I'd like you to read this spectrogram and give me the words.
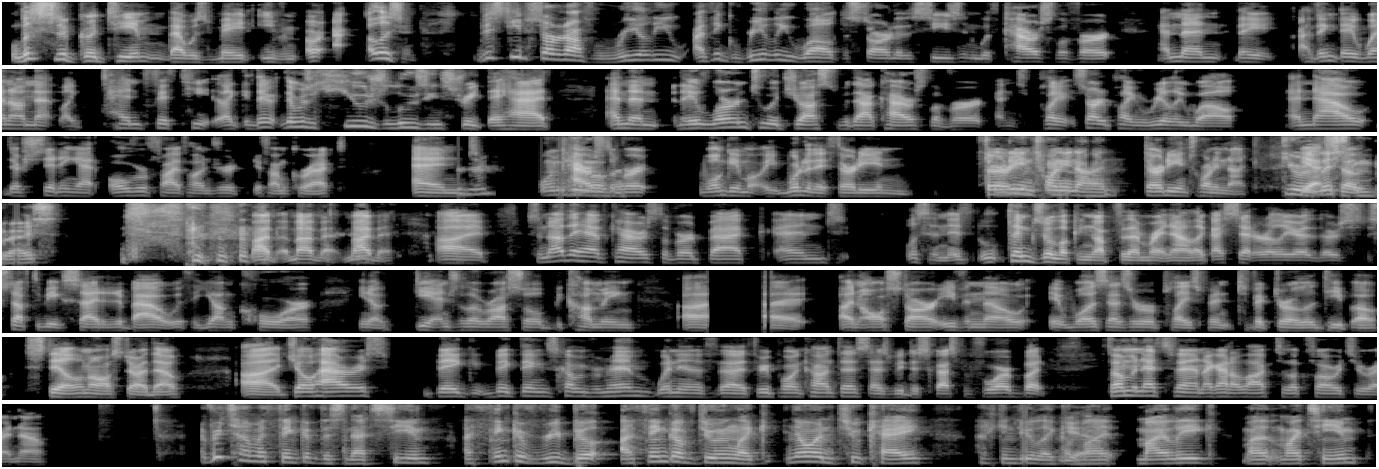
Well, this is a good team that was made even. Or uh, listen, this team started off really, I think, really well at the start of the season with Caris LeVert, and then they, I think, they went on that like 10, 15, like there, there was a huge losing streak they had, and then they learned to adjust without Caris LeVert and play, started playing really well, and now they're sitting at over five hundred, if I'm correct, and Mhm. One over. LeVert, one game, what are they, thirty and 30 and 20. 29. 30 and twenty nine. If you were Yeah, so- listening, Bryce. my bad, my bad, my bad. Uh, so now they have Caris LeVert back, and listen, things are looking up for them right now. Like I said earlier, there's stuff to be excited about with a young core. You know, D'Angelo Russell becoming uh, uh, an All Star, even though it was as a replacement to Victor Oladipo. Still an All Star though. Uh, Joe Harris, big big things coming from him, winning the uh, three point contest as we discussed before. But if I'm a Nets fan, I got a lot to look forward to right now. Every time I think of this Nets team, I think of rebuild. I think of doing like you know in two K, I can do like a Yeah. my my league, my my team.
